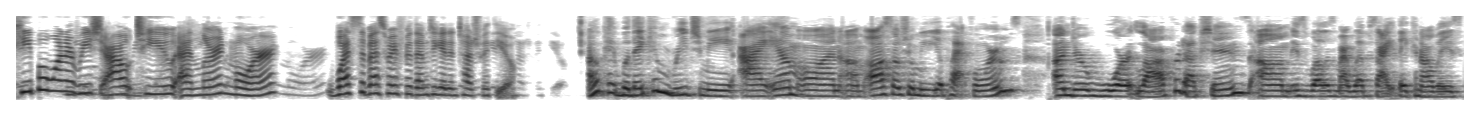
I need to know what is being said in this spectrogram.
people want to reach out to you and learn more, what's the best way for them to get in touch with you? Okay, well, they can reach me. I am on um, all social media platforms under Wardlaw Productions, um, as well as my website. They can always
